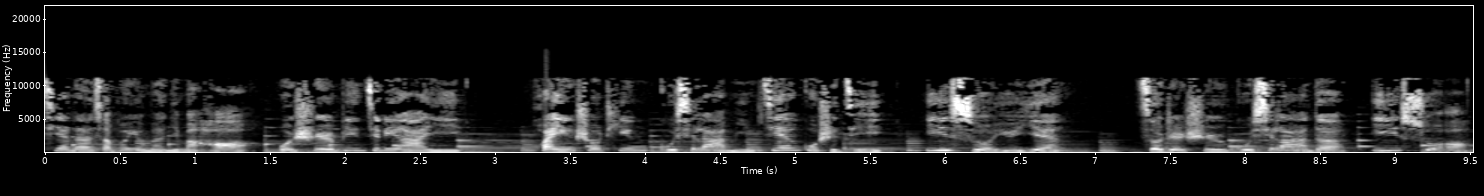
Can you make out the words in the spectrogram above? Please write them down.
亲爱的小朋友们，你们好，我是冰激凌阿姨，欢迎收听古希腊民间故事集《伊索寓言》，作者是古希腊的伊索。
